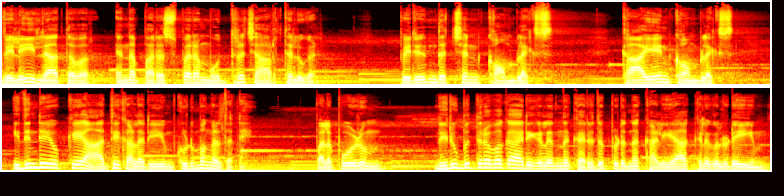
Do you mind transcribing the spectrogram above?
വിലയില്ലാത്തവർ എന്ന പരസ്പര മുദ്ര ചാർത്തലുകൾ പെരുന്തച്ചൻ കോംപ്ലക്സ് കായേൻ കോംപ്ലക്സ് ഇതിന്റെയൊക്കെ ആദ്യ കളരിയും കുടുംബങ്ങൾ തന്നെ. പലപ്പോഴും നിരുപദ്രവകാരികളെന്ന് കരുതപ്പെടുന്ന കളിയാക്കലുകളുടെയും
